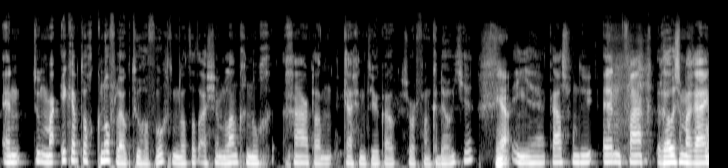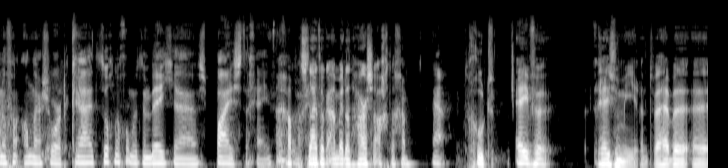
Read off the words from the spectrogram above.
en toen, maar ik heb toch knoflook toegevoegd, omdat dat als je hem lang genoeg gaart, dan krijg je natuurlijk ook een soort van cadeautje Ja. in je kaasfondue. En vaak rozemarijn of een ander soort kruid, toch nog om het een beetje eh, spice te geven. Dat sluit ook aan bij dat harsachtige. Ja. Goed, even resumerend. We hebben eh,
